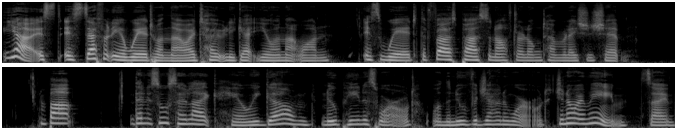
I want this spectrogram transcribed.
yeah, it's it's definitely a weird one though. I totally get you on that one. It's weird. The first person after a long term relationship. But then it's also like, here we go. New penis world or the new vagina world. Do you know what I mean? So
